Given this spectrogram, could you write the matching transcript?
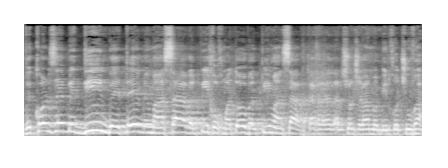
וכל זה בדין בהתאם למעשיו, על פי חוכמתו ועל פי מעשיו, ככה הלשון של הרמב"ם בהלכות תשובה,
